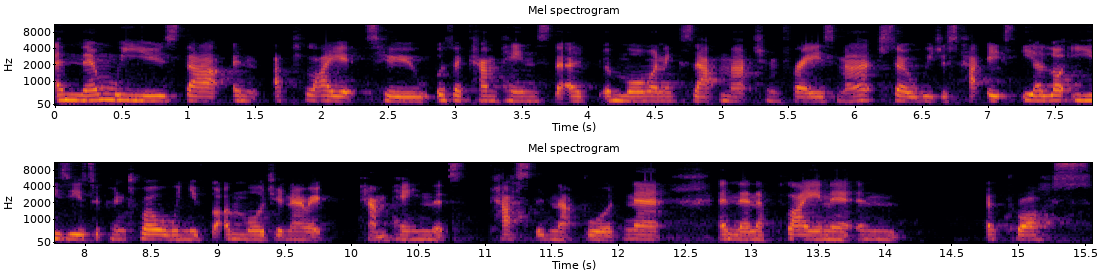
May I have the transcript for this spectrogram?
And then we use that and apply it to other campaigns that are, more on exact match and phrase match. So we just it's a lot easier to control when you've got a more generic campaign that's casting that broad net and then applying it and across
